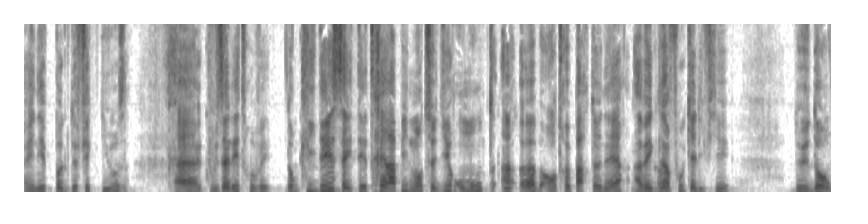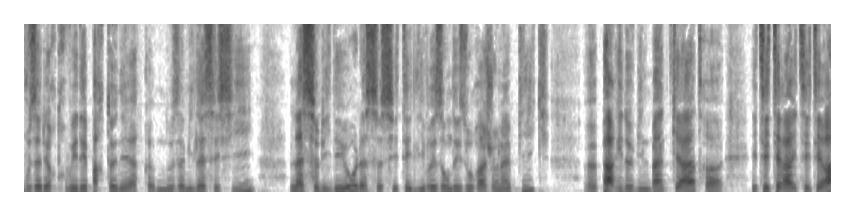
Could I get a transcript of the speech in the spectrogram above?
à une époque de fake news euh, que vous allez trouver. Donc l'idée, ça a été très rapidement de se dire, on monte un hub entre partenaires avec l'info qualifiée. Dedans, vous allez retrouver des partenaires comme nos amis de la CCI, la Solidéo, la Société de livraison des ouvrages olympiques, euh, Paris 2024, etc., etc.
